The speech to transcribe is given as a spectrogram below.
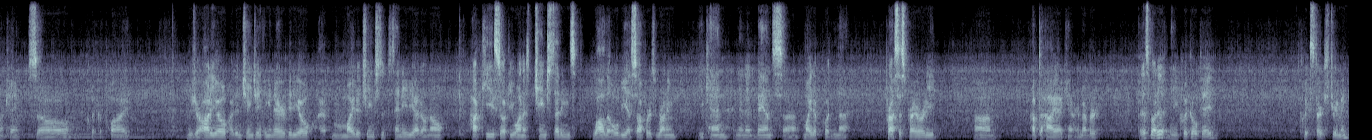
Okay, so click apply. Here's your audio. I didn't change anything in there. Video, I might have changed it to 1080. I don't know. Hotkeys, so if you want to change settings while the OBS software is running, you can. And then advance, uh, might have put in the process priority um, up to high. I can't remember. But that's about it. And you click OK. Click Start Streaming.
